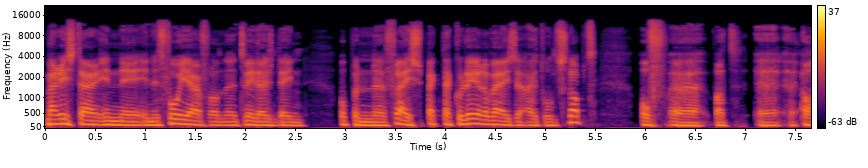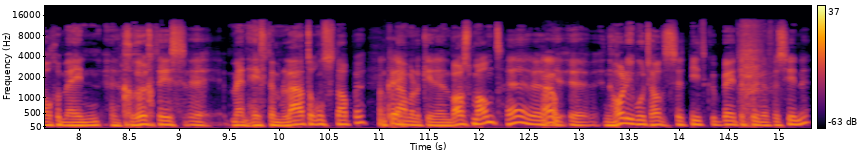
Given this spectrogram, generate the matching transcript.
Maar is daar in, eh, in het voorjaar van eh, 2001 op een eh, vrij spectaculaire wijze uit ontsnapt. Of eh, wat eh, algemeen een gerucht is, men heeft hem laten ontsnappen. Namelijk in een wasmand. Hè. Oh. in Hollywood hadden ze het niet beter kunnen verzinnen.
